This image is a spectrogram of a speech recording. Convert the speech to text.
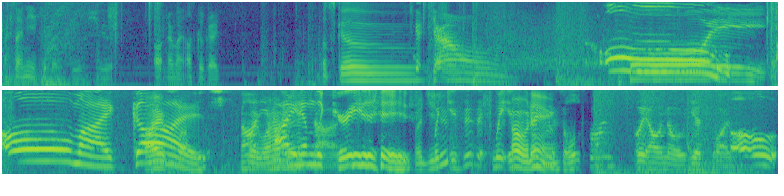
Actually, I need to hit that too. Shoot. Oh, never mind. Let's go, Greg. Let's go. Get down! Oh! Boy! Oh my gosh! Not Wait, what even I a am the greatest. What'd you Wait, do? is this wait? Is Oh, this dang. Soul Spawn? Oh, wait, oh no, he has squad. Oh,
